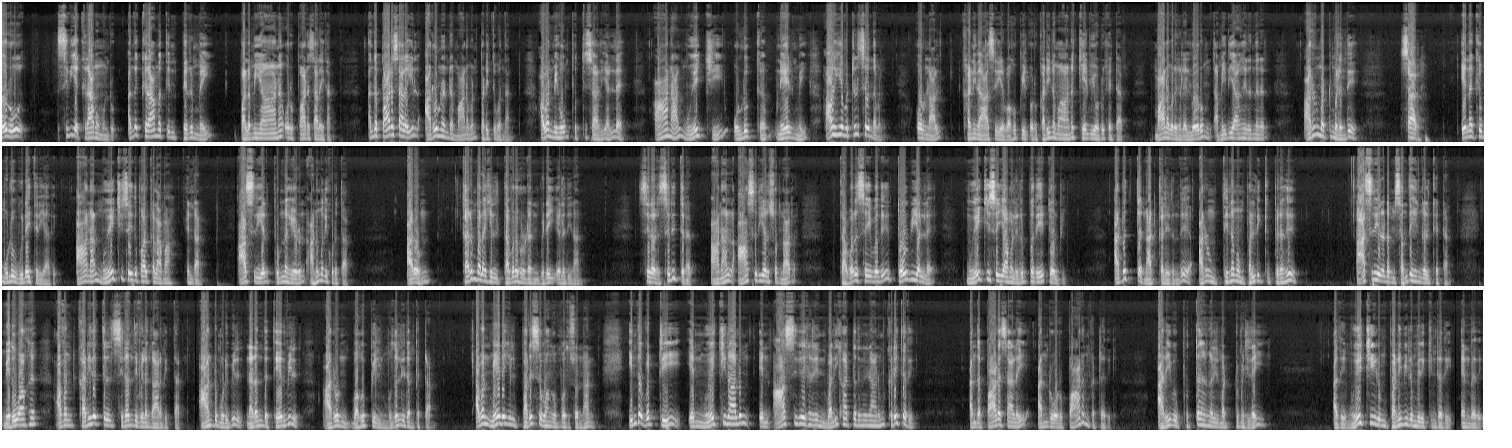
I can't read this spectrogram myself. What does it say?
ஒரு சிறிய கிராமம் ஒன்று. அந்த கிராமத்தின் பெருமை பழமையான ஒரு பாடசாலை தான். அந்த பாடசாலையில் அருண் என்ற மாணவன் படித்து வந்தான். அவன் மிகவும் புத்திசாலி அல்ல. ஆனால் முயற்சி ஒழுக்கம் நேர்மை ஆகியவற்றில் சிறந்தவன். ஒரு நாள் கணித ஆசிரியர் வகுப்பில் ஒரு கடினமான கேள்வியோடு கேட்டார். மாணவர்கள் எல்லோரும் அமைதியாக இருந்தனர். அருண் மட்டும் எழுந்து சார் எனக்கு முழு விடை தெரியாது. ஆனால் முயற்சி செய்து பார்க்கலாமா? என்றான். ஆசிரியர் புன்னகையுடன் அனுமதி கொடுத்தார். அருண் கரும்பலகில் தவறுகளுடன் விடை எழுதினான். சிலர் சிரித்தனர். ஆனால் ஆசிரியர் சொன்னார் தவறு செய்வது தோல்வி அல்ல. முயற்சி செய்யாமல் இருப்பதே தோல்வி. அடுத்த நாட்களிலிருந்து அருண் தினமும் பள்ளிக்கு பிறகு ஆசிரியரிடம் சந்தேகங்கள் கேட்டான். மெதுவாக அவன் கணிதத்தில் சிறந்து விளங்க ஆரம்பித்தான். ஆண்டு முடிவில் நடந்த தேர்வில் அருண் வகுப்பில் முதலிடம் பெற்றான். அவன் மேடையில் பரிசு வாங்கும்போது சொன்னான் இந்த வெற்றி என் முயற்சினாலும் என் ஆசிரியர்களின் வழிகாட்டுதலினாலும் கிடைத்தது. அந்த பாடசாலை அன்று ஒரு பாடம் கற்றது. அறிவு புத்தகங்களில் மட்டுமில்லை அது முயற்சியிலும் பணிவிலும் இருக்கின்றது என்பது.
